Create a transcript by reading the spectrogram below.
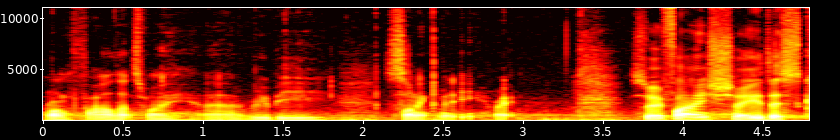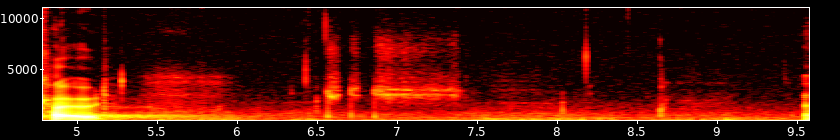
wrong file, that's why, uh, Ruby Sonic MIDI, right. So if I show you this code, uh,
